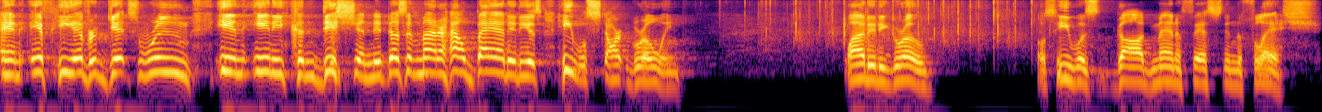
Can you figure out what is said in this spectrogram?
And if he ever gets room in any condition, it doesn't matter how bad it is, he will start growing. Why did he grow? Because he was God manifest in the flesh.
